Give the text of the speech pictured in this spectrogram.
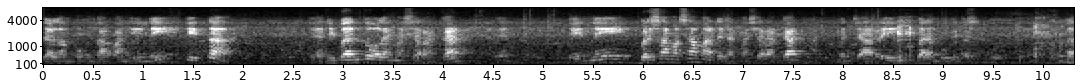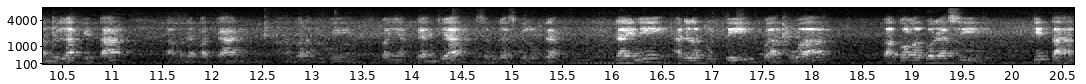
dalam pengungkapan ini kita ya, dibantu oleh masyarakat ya, ini bersama-sama dengan masyarakat mencari barang bukti tersebut. Alhamdulillah kita uh, mendapatkan uh, barang bukti banyak ganja 11 kg. Nah ini adalah bukti bahwa kolaborasi kita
